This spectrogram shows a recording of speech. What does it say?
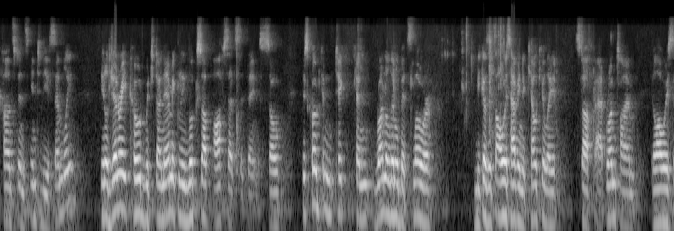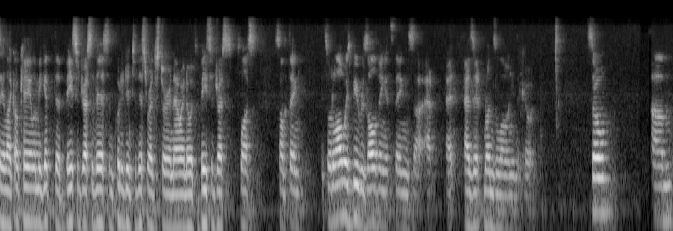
constants into the assembly. it'll generate code which dynamically looks up offsets to things. So this code can take can run a little bit slower because it's always having to calculate stuff at runtime. It'll always say like, okay, let me get the base address of this and put it into this register, and now I know it's base address plus something. And so it'll always be resolving its things uh, at, at, as it runs along in the code. So, um,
